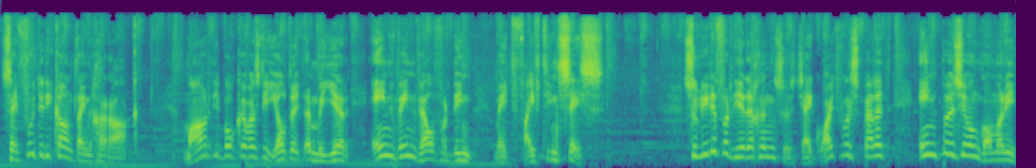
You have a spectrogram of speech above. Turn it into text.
sy voet het die kantlyn geraak. Maar die Bokke was die heeltyd in beheer en wen wel verdien met 15-6. Soliede verdediging soos Jake White voorspel het en Percy Montgomery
